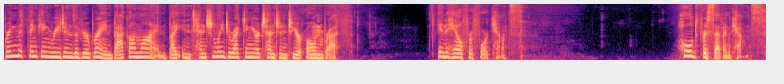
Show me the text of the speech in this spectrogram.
Bring the thinking regions of your brain back online by intentionally directing your attention to your own breath. Inhale for four counts. Hold for seven counts.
